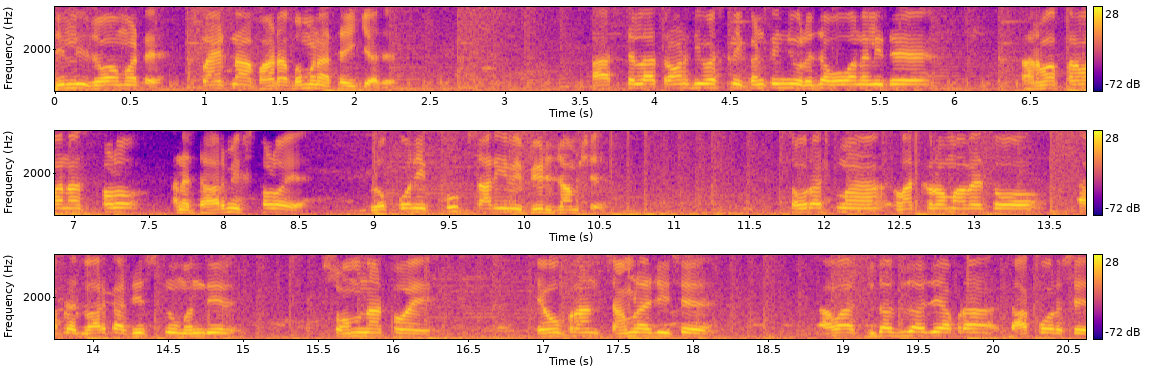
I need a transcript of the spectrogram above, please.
દિલ્હી જવા માટે ફ્લાઇટના ભાડા બમણા થઈ ગયા છે. આ છેલ્લા ત્રણ દિવસની કન્ટિન્યુ રજા હોવાના લીધે હરવા ફરવાના સ્થળો અને ધાર્મિક સ્થળોએ લોકોની ખૂબ સારી એવી ભીડ જામશે. સૌરાષ્ટ્રમાં વાત કરવામાં આવે તો આપણે દ્વારકાધીશનું મંદિર સોમનાથ હોય, એ ઉપરાંત શામળાજી છે આવા જુદા જુદા જે આપણા ડાકોર છે,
